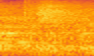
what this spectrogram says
Frei,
